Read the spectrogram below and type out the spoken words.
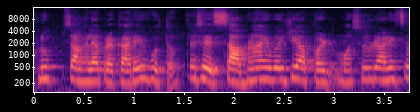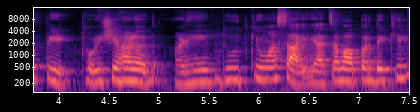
खूप चांगल्या प्रकारे होतं. तसेच साबणाऐवजी आपण मसूर डाळीचं पीठ थोडीशी हळद आणि दूध किंवा साय याचा वापर देखील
